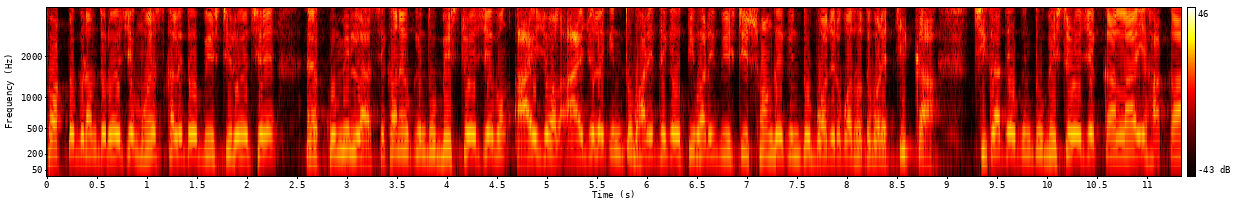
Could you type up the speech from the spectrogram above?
চট্টগ্রাম তো রয়েছে, মহেশখালীতেও বৃষ্টি রয়েছে কুমিল্লা সেখানেও কিন্তু বৃষ্টি রয়েছে, এবং আইজল, আইজলে কিন্তু ভারী থেকে অতি ভারী বৃষ্টির সঙ্গে কিন্তু বজ্রপাত হতে পারে। চিকা চিকাতেও কিন্তু বৃষ্টি রয়েছে, কালাই, হাকা,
